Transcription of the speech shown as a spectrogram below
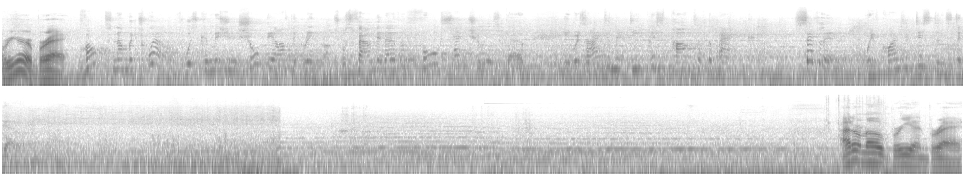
Brie or Bray? Vault number 12 was commissioned shortly after Gringotts was founded over four centuries ago. It resides in the deepest part of the bank. Settle in. We've quite a distance to go. I don't know Brie and Bray.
